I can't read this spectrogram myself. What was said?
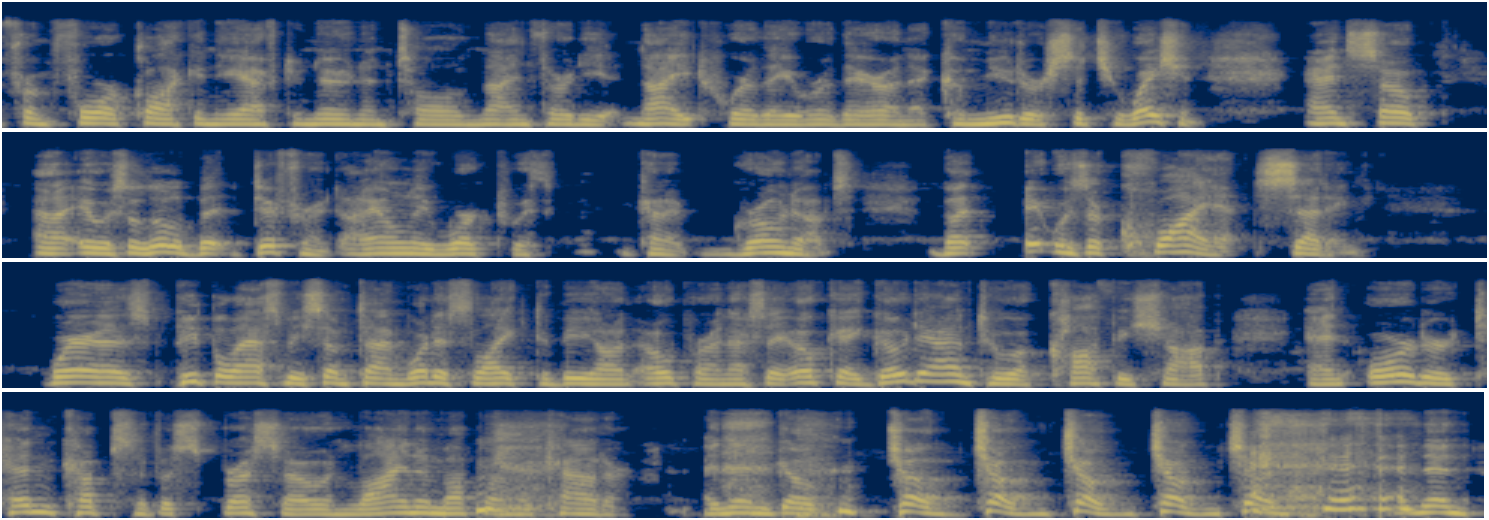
from four o'clock in the afternoon until 9.30 at night where they were there in a commuter situation. And so uh, it was a little bit different. I only worked with kind of grown-ups but it was a quiet setting. Whereas people ask me sometimes what it's like to be on oprah? And i say okay go down to a coffee shop and order 10 cups of espresso and line them up on the counter and then go chug chug chug chug chug. And then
